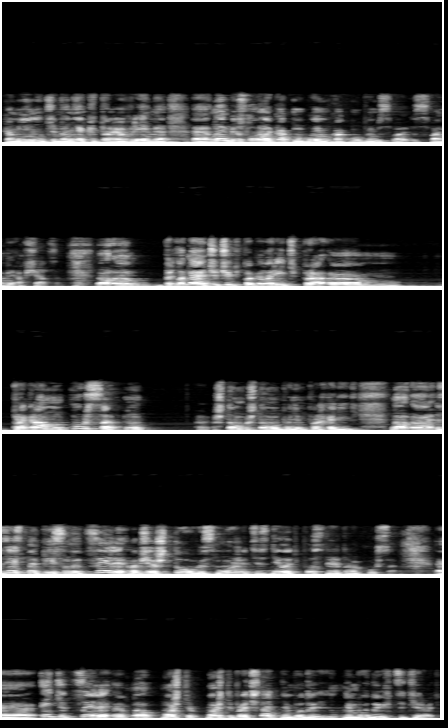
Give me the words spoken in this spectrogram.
комьюнити на некоторое время, э, ну и, безусловно, как мы будем, как мы будем с, вами общаться. Ну, э, предлагаю чуть-чуть поговорить про э, программу курса, ну, что, что мы будем проходить? Ну, э, здесь написаны цели, вообще, что вы сможете сделать после этого курса. Э, эти цели, э, ну, можете, можете прочитать, не буду, не буду их цитировать.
